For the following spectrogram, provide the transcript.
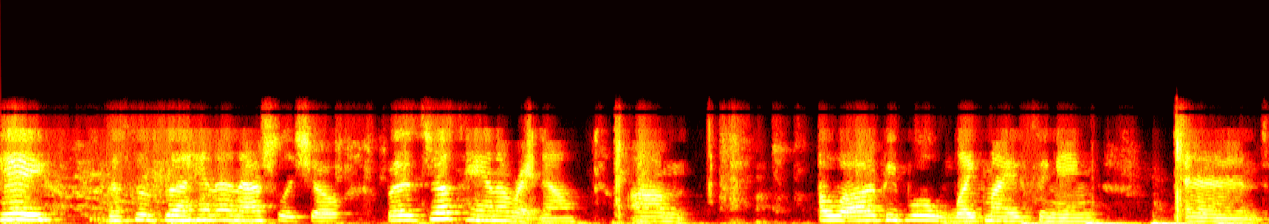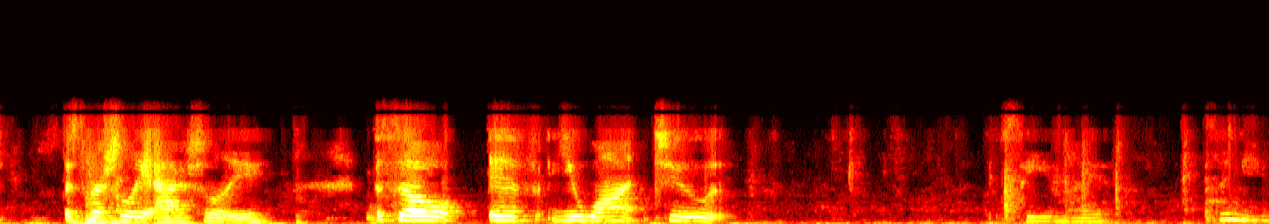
Hey, this is the Hannah and Ashley show, but it's just Hannah right now. Um, a lot of people like my singing, and especially Ashley. So if you want to see my singing,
